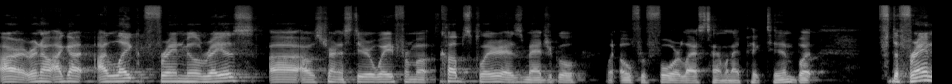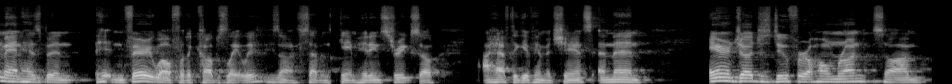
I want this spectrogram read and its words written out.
All right, right now I got I like Franmil Reyes. Uh, I was trying to steer away from a Cubs player as Madrigal went 0 for 4 last time when I picked him, but the Fran man has been hitting very well for the Cubs lately. He's on a seven game hitting streak, so I have to give him a chance. And then Aaron Judge is due for a home run, so I'm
